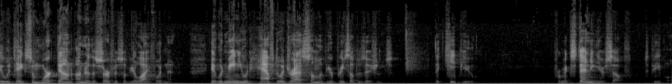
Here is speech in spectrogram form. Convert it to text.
It would take some work down under the surface of your life, wouldn't it? It would mean you would have to address some of your presuppositions that keep you from extending yourself to people.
